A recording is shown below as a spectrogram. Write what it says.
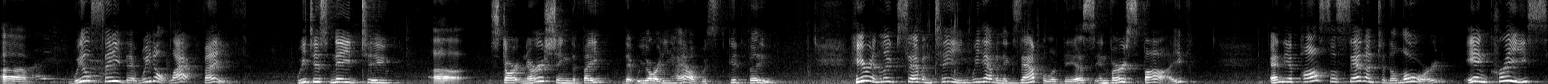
uh, we'll see that we don't lack faith. We just need to uh, start nourishing the faith that we already have with good food. Here in Luke 17, we have an example of this in verse 5. And the apostles said unto the Lord, Increase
